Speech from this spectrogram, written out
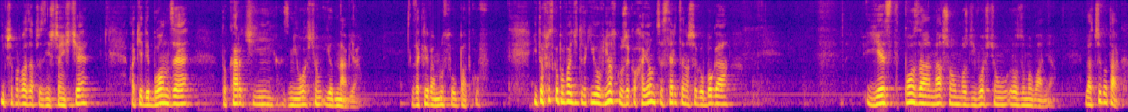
i przeprowadza przez nieszczęście, a kiedy błądzę, to karci z miłością i odnawia. Zakrywa mnóstwo upadków. I to wszystko prowadzi do takiego wniosku, że kochające serce naszego Boga jest poza naszą możliwością rozumowania. Dlaczego tak?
